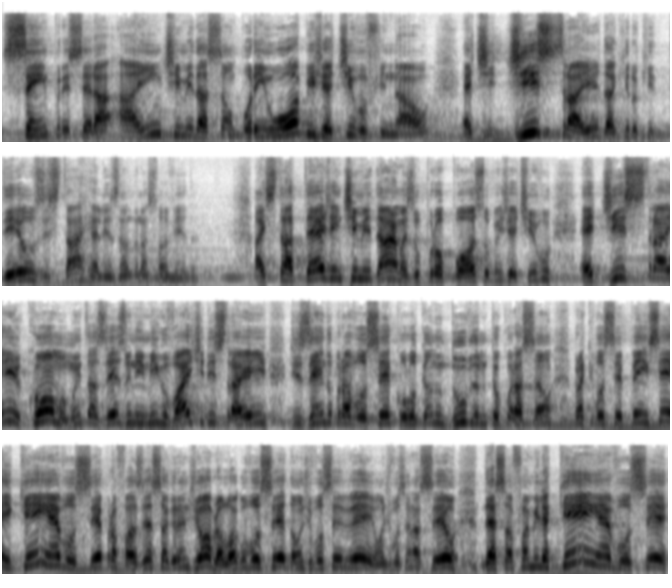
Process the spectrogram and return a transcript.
sempre será a intimidação, porém o objetivo final é te distrair daquilo que Deus está realizando na sua vida. A estratégia é intimidar, mas o propósito, o objetivo é distrair. Como? Muitas vezes o inimigo vai te distrair, dizendo para você, colocando dúvida no teu coração, para que você pense: Ei, quem é você para fazer essa grande obra? Logo você, de onde você veio, onde você nasceu, dessa família. Quem é você?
